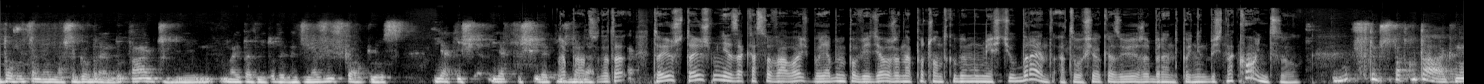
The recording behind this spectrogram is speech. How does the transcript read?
dorzuceniem naszego brandu, tak? Czyli najpewniej tutaj będzie nazwisko plus jakiś, jakiś, jakiś No patrz, no to, to, już, to już mnie zakasowałeś, bo ja bym powiedział, że na początku bym umieścił brand, a tu się okazuje, że brand powinien być na końcu. W tym przypadku tak. No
